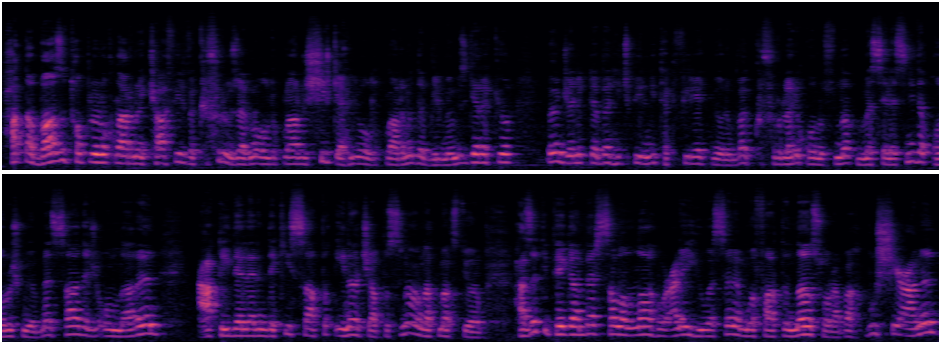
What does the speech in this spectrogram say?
hatta bazı topluluklarının kafir ve küfür üzerine olduklarını, şirk ehli olduklarını da bilmemiz gerekiyor. Öncelikle ben hiçbirini tekfir etmiyorum ve küfürleri konusunda meselesini de konuşmuyorum. Ben sadece onların akidelerindeki sapık inanç yapısını anlatmak istiyorum. Hz. Peygamber sallallahu aleyhi ve sellem vefatından sonra bak bu Şia'nın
